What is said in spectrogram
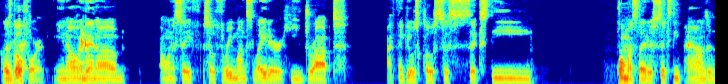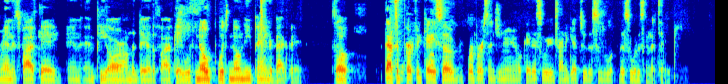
let's go for it." You know. And then um, I want to say so. Three months later, he dropped. I think it was close to sixty. Four months later, sixty pounds and ran his five k and, and PR on the day of the five k with no with no knee pain or back pain. So that's a perfect case of reverse engineering. Okay, this is where you're trying to get to. This is what this is what it's going to take.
